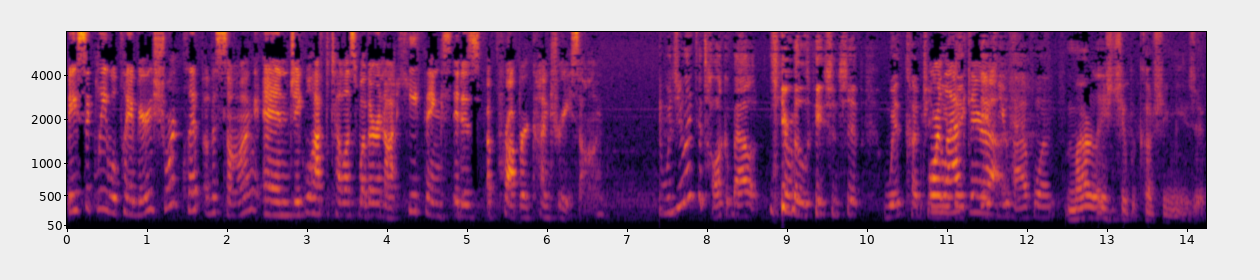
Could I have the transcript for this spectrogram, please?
Basically, we'll play a very short clip of a song, and Jake will have to tell us whether or not he thinks it is a proper country song. Would you like to talk about your relationship with country Or music lack thereof. if you have one? My relationship with country music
